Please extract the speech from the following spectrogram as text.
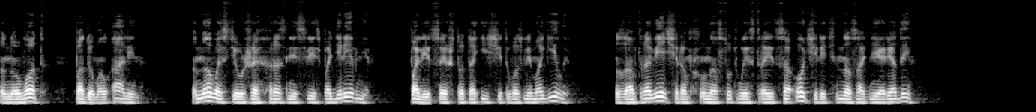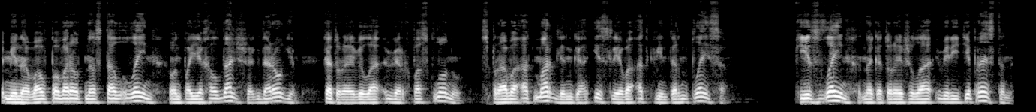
«Ну вот», — подумал Алин, — «новости уже разнеслись по деревне. Полиция что-то ищет возле могилы. Завтра вечером у нас тут выстроится очередь на задние ряды». Миновав поворот на Стал-Лейн, он поехал дальше, к дороге, которая вела вверх по склону, справа от Мардлинга и слева от Квинтерн-Плейса. Киз-Лейн, на которой жила Верити Престон,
